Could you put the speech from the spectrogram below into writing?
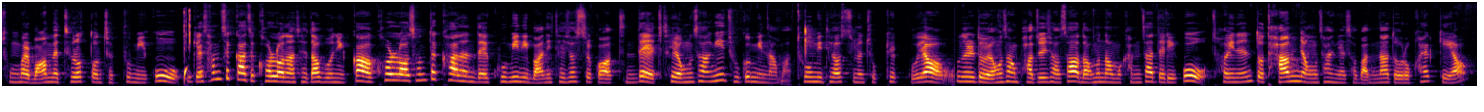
정말 마음에 들었던 제품이고 이게 30가지 컬러나 되다 보니까 컬러 선택하는데 고민이 많이 되셨을 것 같은데 제 영상이 조금이나마 도움이 되었으면 좋겠고요. 오늘도 영상 봐주셔서 너무너무 감사드리고 저희는 또 다음 영상에서 만나도록 할게요.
